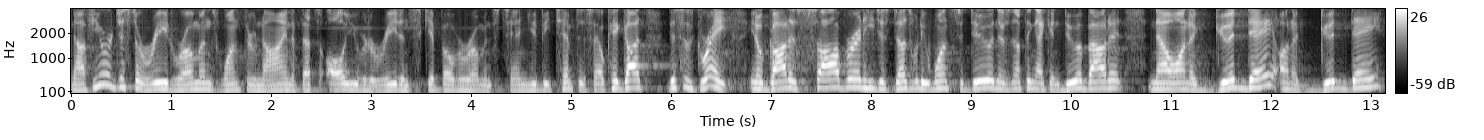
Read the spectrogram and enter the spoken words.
Now, if you were just to read Romans 1 through 9, if that's all you were to read and skip over Romans 10, you'd be tempted to say, okay, God, this is great. You know, God is sovereign. He just does what he wants to do, and there's nothing I can do about it. Now, on a good day, on a good day,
